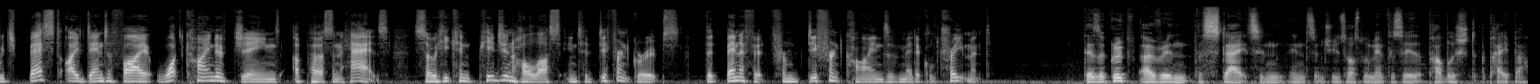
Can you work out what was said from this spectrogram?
which best identify what kind of genes a person has so he can pigeonhole us into different groups that benefit from different kinds of medical treatment. There's a group over in the States, in, in St Jude's Hospital, Memphis, that published a paper.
